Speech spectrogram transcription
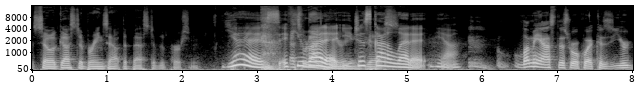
So Augusta brings out the best of the person. Yes, if That's you what let I'm it, you hearing, just gotta yes. let it. Yeah. Let me ask this real quick because you're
